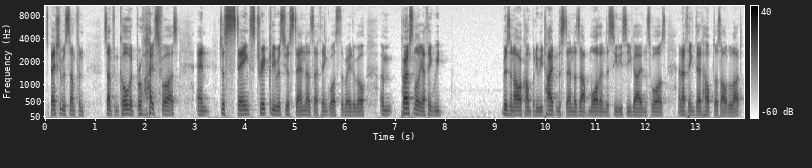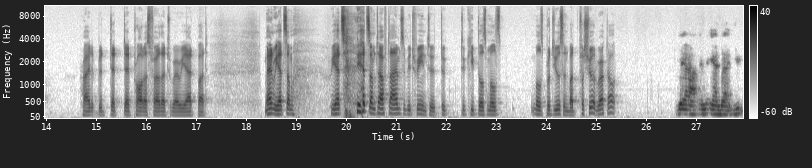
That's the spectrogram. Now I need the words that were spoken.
especially with something something covid provides for us. And just staying strictly with your standards i think was the way to go. Um, personally i think we within our company we tightened the standards up more than the cdc guidance was and i think that helped us out a lot right? That that brought us further to where we're at but man we had some we had we had some tough times in between to to to keep those mills mills producing, but for sure it worked out. Yeah, and and uh, you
